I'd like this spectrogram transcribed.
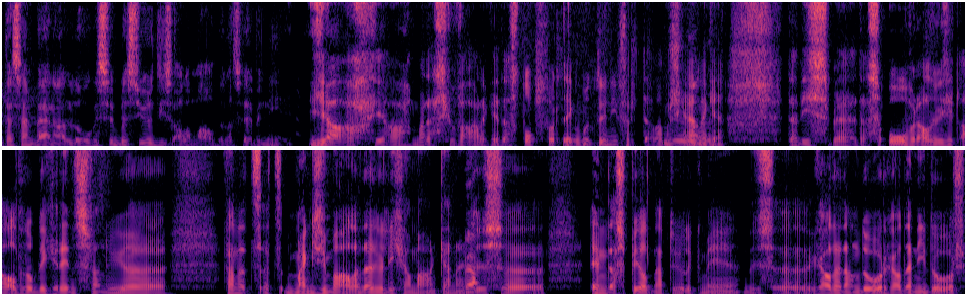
dat zijn bijna logische blessures die ze allemaal willen. Ze hebben niet. Ja, ja, maar dat is gevaarlijk. Hè. Dat is topsport. hè. Ik moet het u niet vertellen, waarschijnlijk. nee. Hè. Dat, is, bij- dat is overal. Je zit altijd op de grens van, uw, van het, het maximale dat je lichaam aan kan. Hè. Ja. Dus, en dat speelt natuurlijk mee. Hè. Dus gaat het dan door, gaat het niet door?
